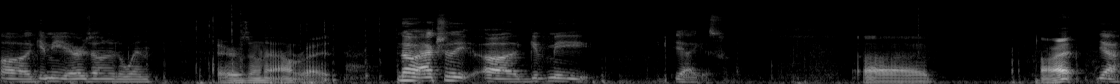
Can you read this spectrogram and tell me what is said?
Uh, give me Arizona to win. Arizona outright. No, actually, uh, give me. Yeah, I guess. Uh, all right. Yeah,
